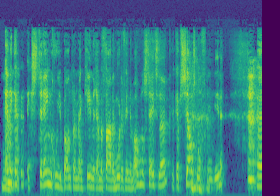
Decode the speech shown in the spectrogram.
Ja. En ik heb een extreem goede band met mijn kinderen en mijn vader en moeder vinden hem ook nog steeds leuk. Ik heb zelfs nog vriendinnen. Uh,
